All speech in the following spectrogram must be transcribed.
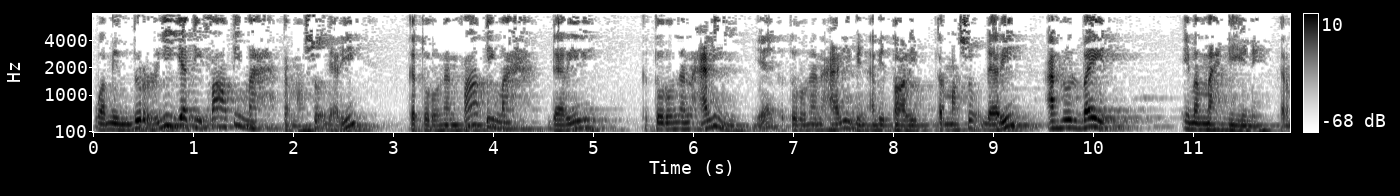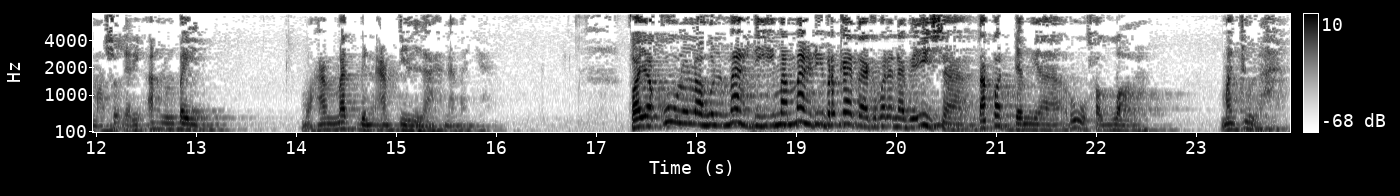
Wa min dzurriyyati Fatimah termasuk dari keturunan Fatimah dari keturunan Ali ya keturunan Ali bin Abi Thalib termasuk dari ahlul bait Imam Mahdi ini termasuk dari ahlul bait Muhammad bin Abdullah namanya Fayaqulu lahul Mahdi Imam Mahdi berkata kepada Nabi Isa taqaddam ya ruh Allah majulah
